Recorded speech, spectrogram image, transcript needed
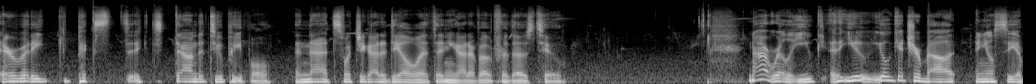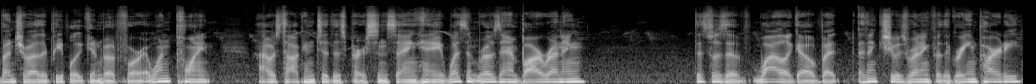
Everybody picks down to two people, and that's what you got to deal with, and you got to vote for those two. Not really. You you you'll get your ballot, and you'll see a bunch of other people you can vote for. At one point, I was talking to this person saying, "Hey, wasn't Roseanne Barr running?" This was a while ago, but I think she was running for the Green Party.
